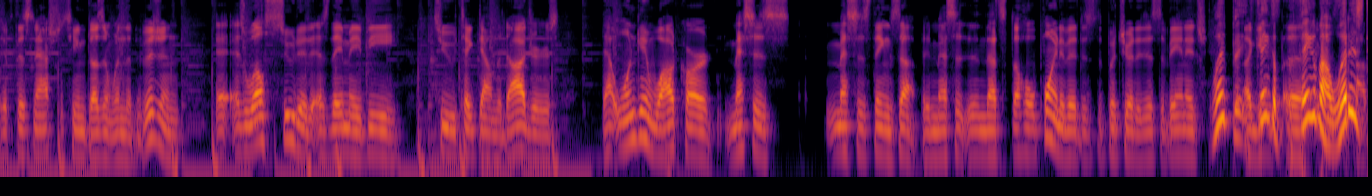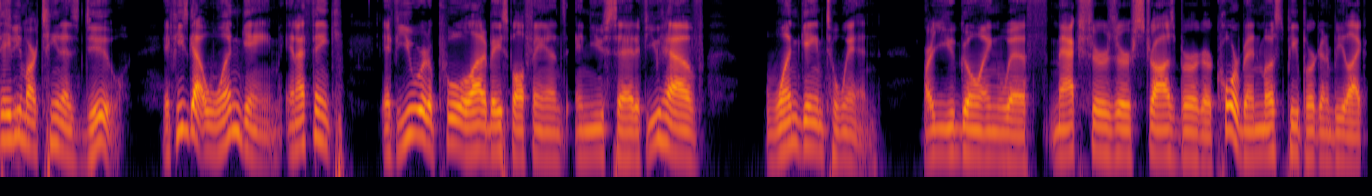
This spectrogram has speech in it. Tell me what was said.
If this national team doesn't win the division, as well suited as they may be to take down the Dodgers, that one game wild card messes messes things up. It messes, and that's the whole point of it is to put you at a disadvantage. What? But think, against the- think about what does Davey seed. Martinez do if he's got one game? And I think if you were to pool a lot of baseball fans and you said if you have one game to win, are you going with Max Scherzer, Strasburg, or Corbin? Most people are going to be like,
